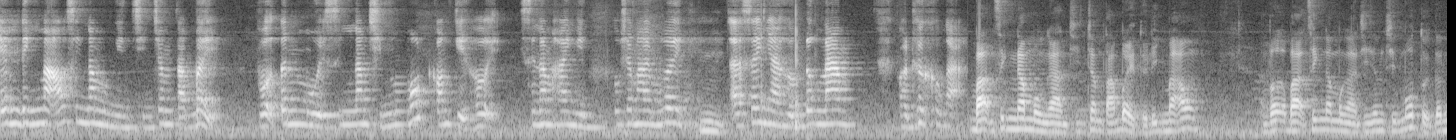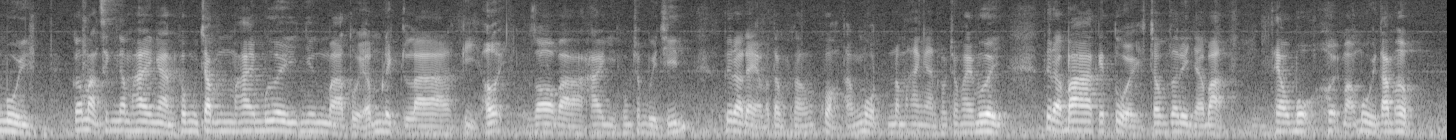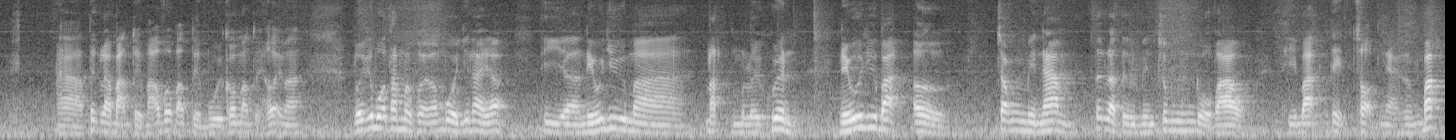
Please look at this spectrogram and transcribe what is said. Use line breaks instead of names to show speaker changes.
em Đinh Mão sinh năm 1987, vợ Tân Mùi sinh năm 91, con Kỷ Hợi sinh năm 2020,
Ừ.
à, xây nhà hướng Đông Nam. Có được không ạ?
Bạn sinh năm 1987 tuổi Đinh Mão. Vợ bạn sinh năm 1991 tuổi Tân Mùi. Các bạn sinh năm 2020 nhưng mà tuổi âm lịch là kỷ hợi do vào 2019 Tức là đẻ vào tầm tháng, khoảng tháng 1 năm 2020 Tức là ba cái tuổi trong gia đình nhà bạn theo bộ hợi mão mùi tam hợp à, Tức là bạn tuổi mão vợ bạn tuổi mùi con bạn tuổi hợi mà. Với cái bộ tam hợp hợi mão mùi như này á Thì à, nếu như mà đặt một lời khuyên Nếu như bạn ở trong miền Nam tức là từ miền Trung đổ vào thì bạn có thể chọn nhà hướng Bắc.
